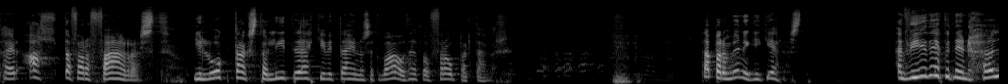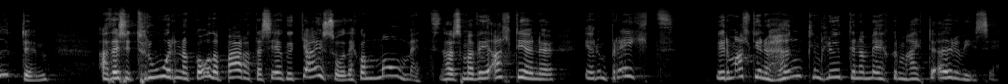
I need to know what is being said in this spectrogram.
það er allt að fara að farast í lókdags þá lítið ekki við daginn og setja vá þetta var frábær dagur það bara mun ekki gerast en við einhvern veginn höldum að þessi trúurinn að góða bara þetta sé eitthvað gæsóð, eitthvað moment þar sem við allt í hennu erum breytt við erum allt í hennu höndlum hlutina með einhverjum hættu öðruvísi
